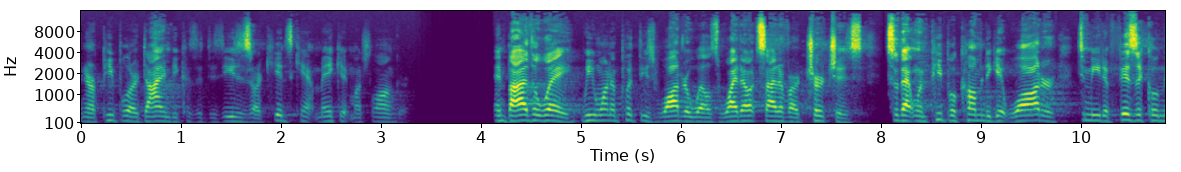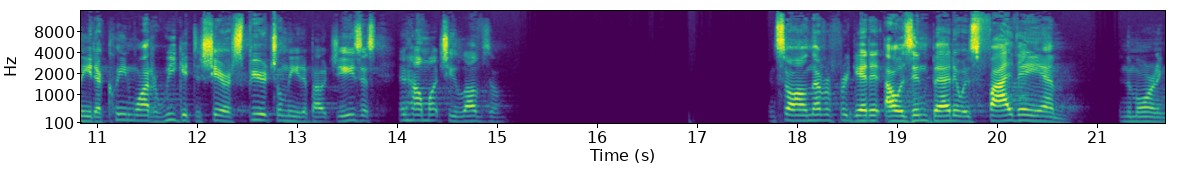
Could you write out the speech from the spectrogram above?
And our people are dying because of diseases. Our kids can't make it much longer. And by the way, we want to put these water wells right outside of our churches so that when people come to get water to meet a physical need, a clean water, we get to share a spiritual need about Jesus and how much He loves them. And so I'll never forget it. I was in bed, it was 5 a.m. in the morning.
